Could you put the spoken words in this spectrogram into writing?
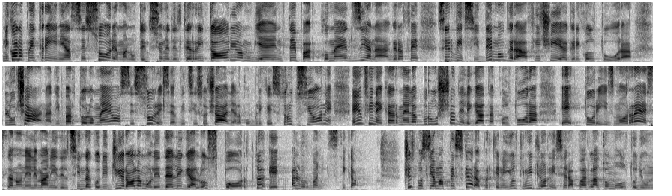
Nicola Petrini assessore a manutenzione del territorio, ambiente, parco mezzi, anagrafe, servizi demografici e agricoltura. Luciana Di Bartolomeo assessore servizi sociali, alla pubblica istruzione e infine Carmela Bruscia, delegata a cultura e turismo. Restano nelle mani del sindaco di Girolamo le deleghe allo sport e all'urbanistica. Ci spostiamo a Pescara perché negli ultimi giorni si era parlato molto di un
